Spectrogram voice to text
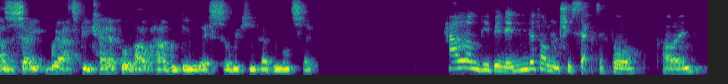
as I say, we have to be careful about how we do this so we keep everyone safe. How long have you been in the voluntary sector for, Colin?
